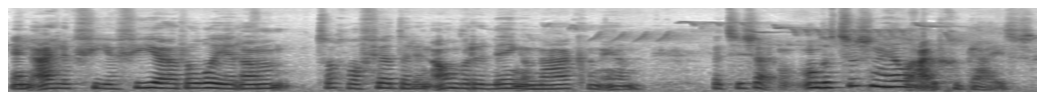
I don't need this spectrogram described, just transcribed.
En eigenlijk via via rol je dan toch wel verder in andere dingen maken. En het is ondertussen heel uitgebreid.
